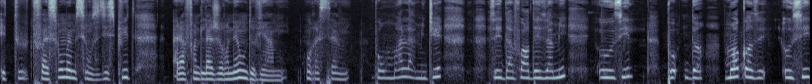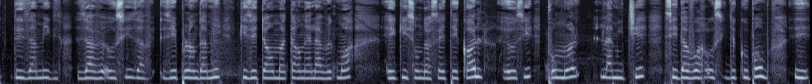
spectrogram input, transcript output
et de toute façon, même si on se dispute, à la fin de la journée, on devient amis on reste amis. Pour moi, l'amitié, c'est d'avoir des amis aussi. Pour, moi, quand j'ai aussi des amis, j'avais aussi j'ai plein d'amis qui étaient en maternelle avec moi et qui sont dans cette école. Et aussi, pour moi, l'amitié, c'est d'avoir aussi des copains et,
